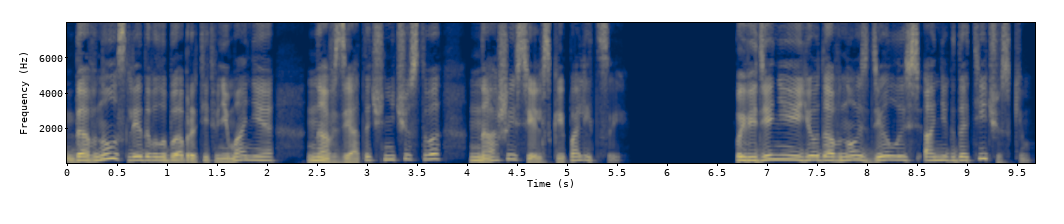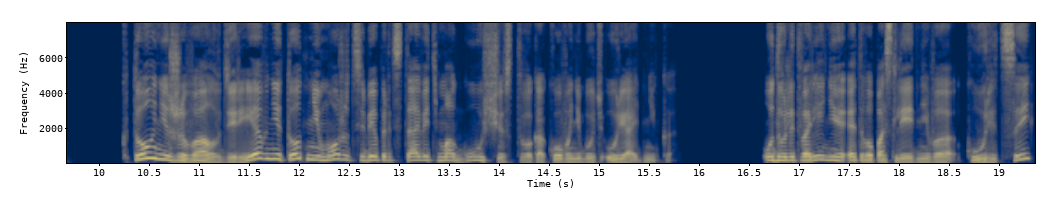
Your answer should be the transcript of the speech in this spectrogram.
Давно следовало бы обратить внимание на взяточничество нашей сельской полиции. Поведение ее давно сделалось анекдотическим. Кто не жевал в деревне, тот не может себе представить могущество какого-нибудь урядника. Удовлетворение этого последнего курицей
